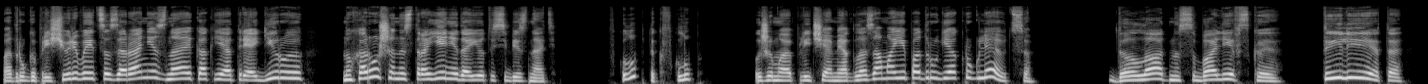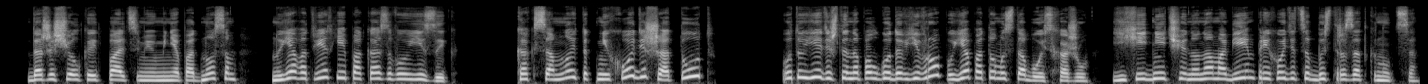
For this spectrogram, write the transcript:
Подруга прищуривается, заранее зная, как я отреагирую, но хорошее настроение дает о себе знать. В клуб так в клуб. Пожимаю плечами, а глаза моей подруги округляются. «Да ладно, Соболевская, ты ли это?» Даже щелкает пальцами у меня под носом, но я в ответ ей показываю язык. «Как со мной, так не ходишь, а тут...» «Вот уедешь ты на полгода в Европу, я потом и с тобой схожу. Ехидничаю, но нам обеим приходится быстро заткнуться».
